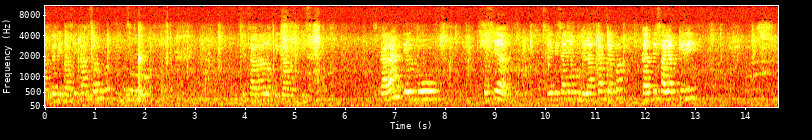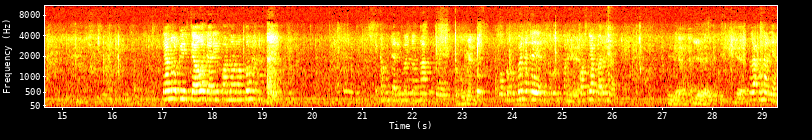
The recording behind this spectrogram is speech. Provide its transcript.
sampai dipastikan sembuh. Secara logika medis. Sekarang ilmu sosial yang bisa yang menjelaskan siapa? Ganti sayap kiri. Yang lebih jauh dari Ponorogo mana? Eh, kamu dari mana ngaku? Kebumen. Oh, kebumen ada ya teman depan. Iya. Kosnya bareng nggak? Enggak, enggak. Nggak kenal ya?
